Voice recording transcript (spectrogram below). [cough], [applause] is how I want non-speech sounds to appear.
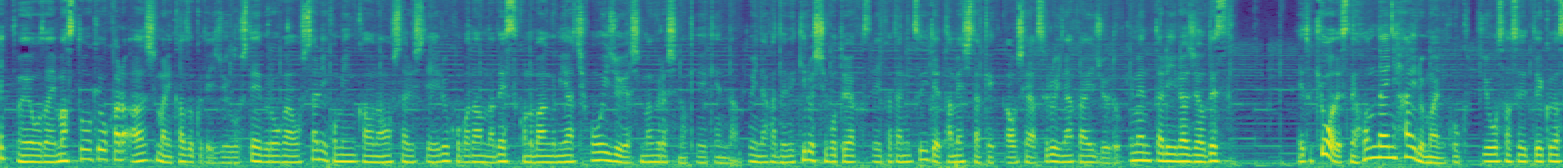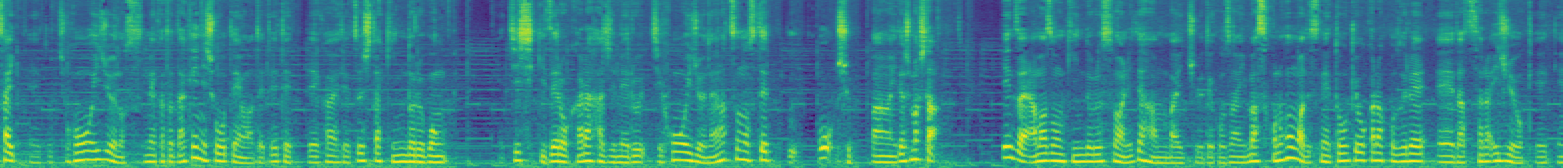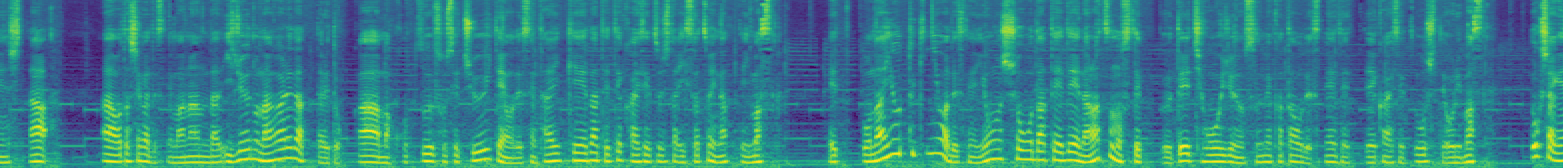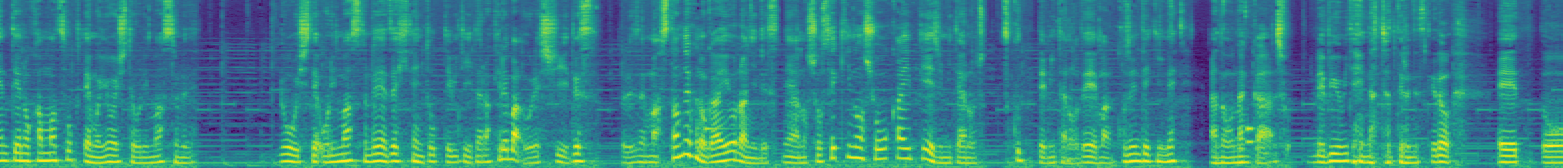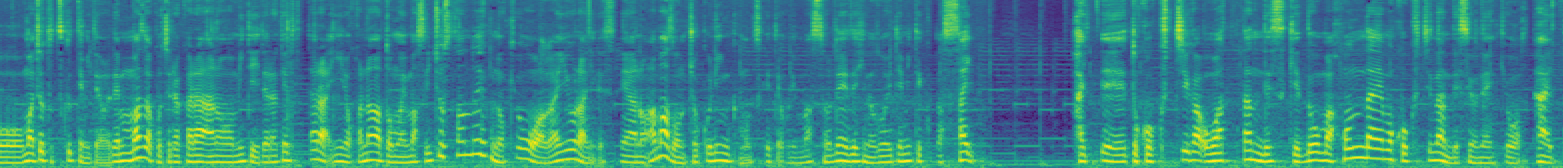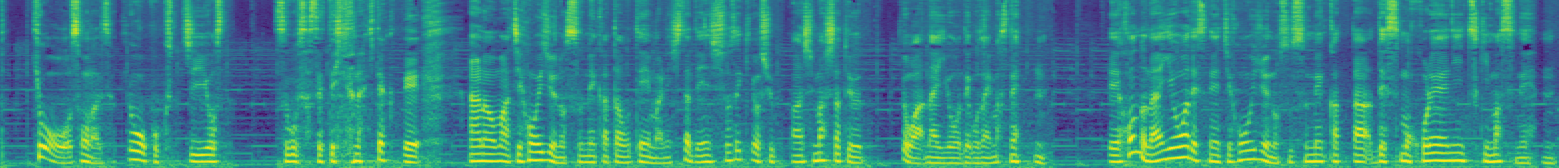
はい、おはようございます。東京から淡島に家族で移住をして、ブロガーをしたり、古民家を直したりしている小場旦那です。この番組は地方移住や島暮らしの経験談と田舎でできる仕事や稼ぎ方について試した結果をシェアする田舎移住ドキュメンタリーラジオです。えっ、と、今日はですね、本題に入る前に告知をさせてください。えっ、と、地方移住の進め方だけに焦点を当てて徹底解説した Kindle 本、知識ゼロから始める地方移住7つのステップを出版いたしました。現在 Amazon Kindle ストアにて販売中でございます。この本はですね、東京から子連れ、脱サラ移住を経験したあ私がですね、学んだ移住の流れだったりとか、まあ、コツ、そして注意点をですね、体系立てて解説した一冊になっています。えっと、内容的にはですね、4章立てで7つのステップで地方移住の進め方をですね、徹底解説をしております。読者限定の端末測定も用意しておりますので、用意しておりますので、ぜひ手に取ってみていただければ嬉しいです。そうですね、まあ、スタンド F の概要欄にですね、あの、書籍の紹介ページみたいなのをちょっと作ってみたので、まあ、個人的にね、あの、なんか、レビューみたいになっちゃってるんですけど、えーっと、まあ、ちょっと作ってみたので、まずはこちらから、あの、見ていただけたらいいのかなと思います。一応、スタンド F の今日は概要欄にですね、あの、Amazon 直リンクもつけておりますので、ぜひ覗いてみてください。はい。えーっと、告知が終わったんですけど、まあ、本題も告知なんですよね、今日。はい。今日、そうなんですよ。今日告知をすごいさせていただきたくて、あの、まあ、地方移住の進め方をテーマにした電子書籍を出版しましたという、今日は内容でございますね。うん。で、本の内容はですね、地方移住の進め方です。もうこれにつきますね。うん。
